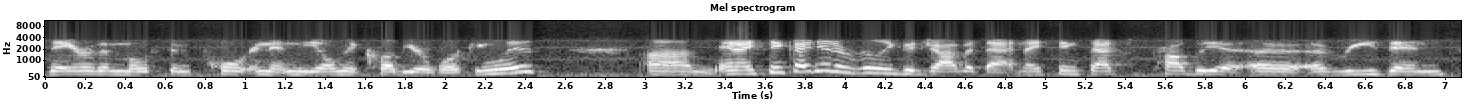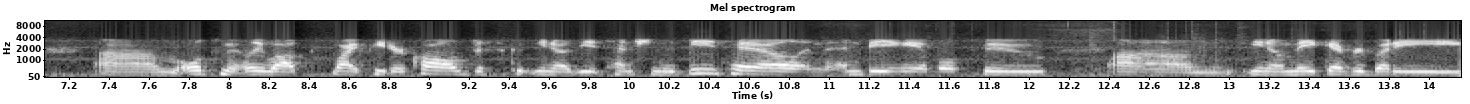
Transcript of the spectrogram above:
they're the most important and the only club you're working with. Um, and I think I did a really good job at that. And I think that's probably a, a reason, um, ultimately, why, why Peter called, just, you know, the attention to detail and, and being able to, um, you know, make everybody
